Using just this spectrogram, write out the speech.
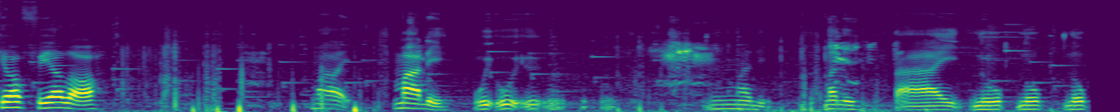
คิดว่าฟรีแล้วเหรอ มาเลยมาดิ อุ้ยอุ้ยอุ้ยอุ๊ยมาดิ มาดิ ตาย นุบนุบนุบ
